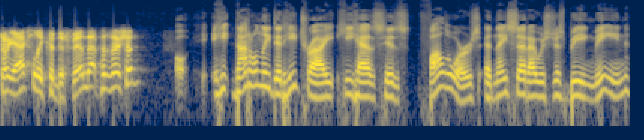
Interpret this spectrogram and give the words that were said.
So he actually could defend that position? Oh, he not only did he try, he has his followers, and they said I was just being mean.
